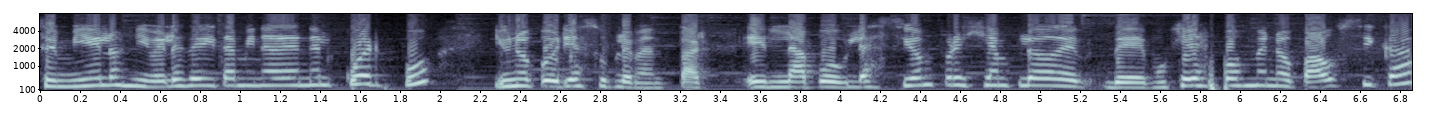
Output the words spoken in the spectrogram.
se miden los niveles de vitamina D en el cuerpo y uno podría suplementar. En la población, por ejemplo, de, de mujeres posmenopáusicas,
